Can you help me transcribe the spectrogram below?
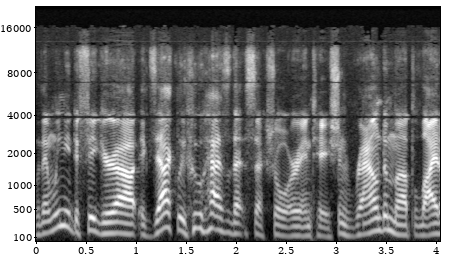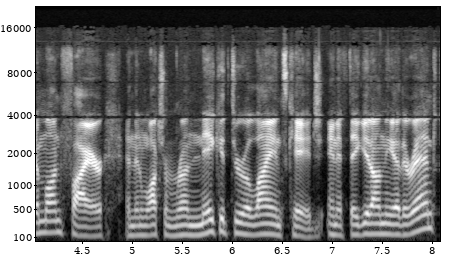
well, then we need to figure out exactly who has that sexual orientation, round them up, light them on fire, and then watch them run naked through a lion's cage. And if they get on the other end,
